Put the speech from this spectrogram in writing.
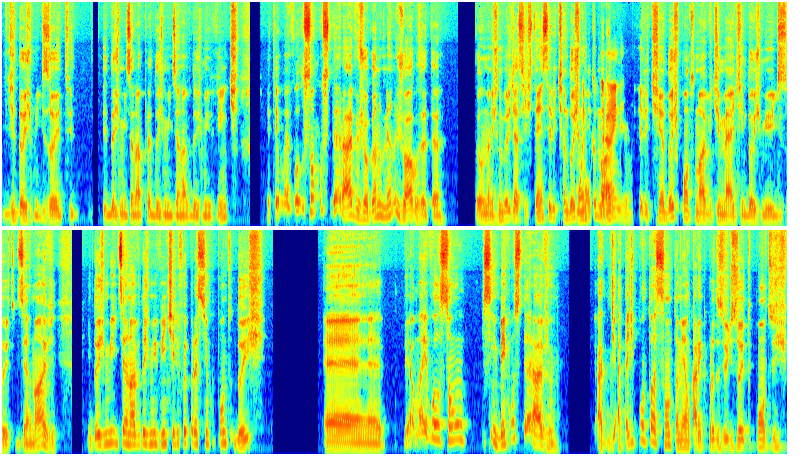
de 2018 e 2019 para 2019 e 2020, ele tem uma evolução considerável, jogando menos jogos até. Pelo menos número de assistência, ele tinha 2.9 Muito grande. ele tinha 2.9 de média em 2018 19 em 2019 e 2020 ele foi para 5.2 é, é uma evolução sim, bem considerável até de pontuação também, é um cara que produziu 18 pontos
